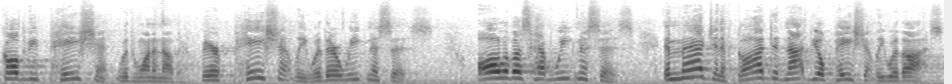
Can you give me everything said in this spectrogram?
called to be patient with one another, bear patiently with their weaknesses. All of us have weaknesses. Imagine if God did not deal patiently with us,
